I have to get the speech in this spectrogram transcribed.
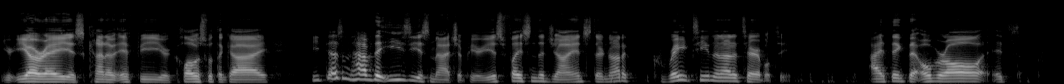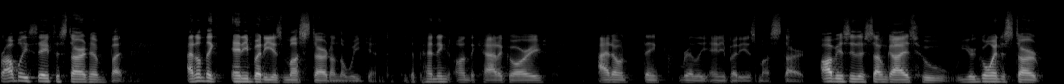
your ERA is kind of iffy. You're close with the guy. He doesn't have the easiest matchup here. He is facing the Giants. They're not a great team. They're not a terrible team. I think that overall, it's probably safe to start him, but I don't think anybody is must start on the weekend. Depending on the category, I don't think really anybody is must start. Obviously, there's some guys who you're going to start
